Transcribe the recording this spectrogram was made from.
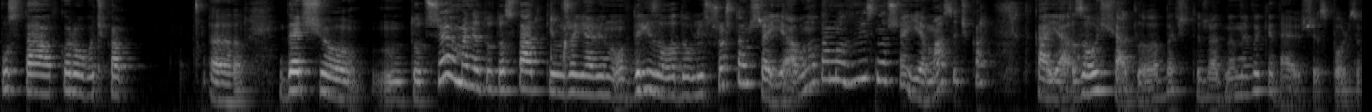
пуста коробочка. Е, Дещо тут ще в мене тут остатки, вже я він одрізала, дивлюсь, що ж там ще є. А воно там, звісно, ще є масочка. Така я заощадлива, бачите, жадна не викидаю, ще з пользу.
